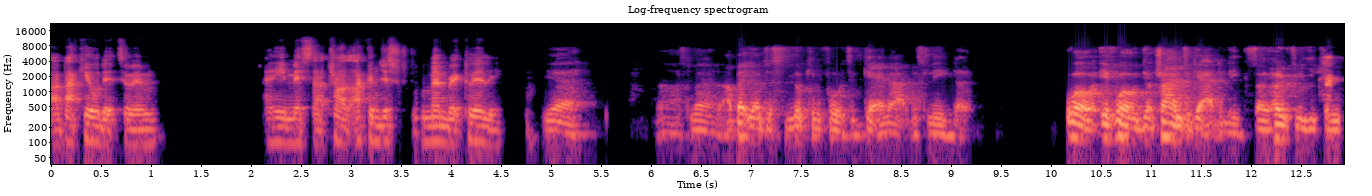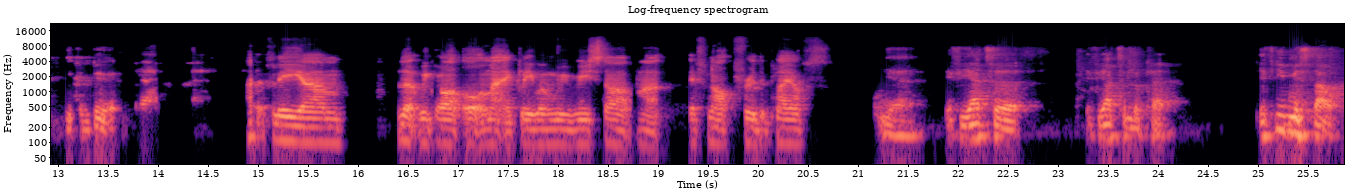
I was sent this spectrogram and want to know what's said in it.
I backheeled it to him, and he missed that chance. I can just remember it clearly. Yeah. That's mad. I bet you're just looking forward to getting out of this league though. Well, if well, you're trying to get out of the league, so hopefully you can you can do it. Hopefully, um, look, we got automatically when we restart, but if not, through the playoffs. Yeah. If you had to if you had to look at if you missed out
